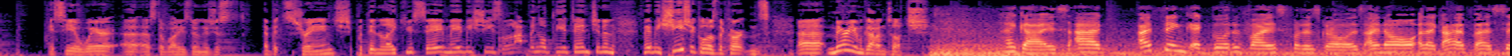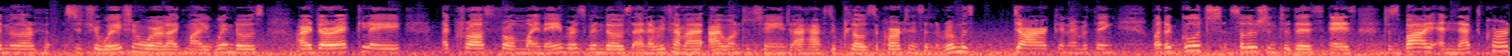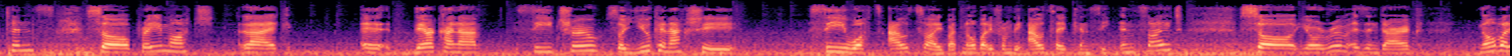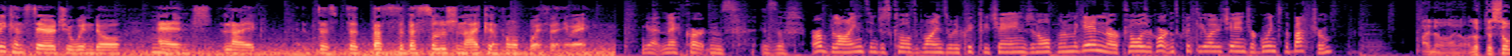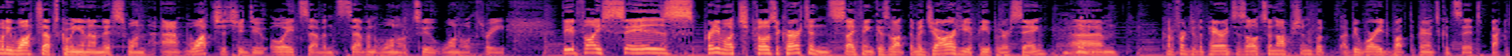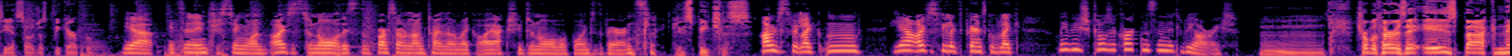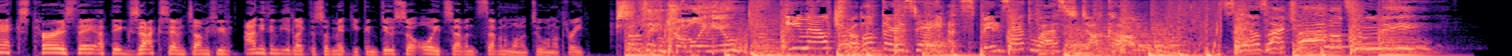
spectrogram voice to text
is he aware uh, as to what he's doing is just a bit strange? But then, like you say, maybe she's lapping up the attention and maybe she should close the curtains. Uh, Miriam got in touch. Hi guys. Uh, I think a good advice for this girl is I know like I have a similar situation where like my windows are directly across from my neighbor's windows and every time I, I want to change I have to close the curtains and the room is dark and everything. But a good solution to this is just buy a net curtains. So pretty much like uh, they're kind of see through so you can actually see what's outside, but nobody from the outside can see inside. So your room isn't dark, nobody can stare at your window, hmm. and like that's, that, that's the best solution I can come up with anyway. Yeah, net curtains is it, or blinds, and just close the blinds really quickly, change and open them again, or close your curtains quickly while you change, or go into the bathroom. I know, I know. Look, there's so many WhatsApps coming in on this one. Um, what should you do? 087 7102 103. The advice is pretty much close the curtains, I think, is what the majority of people are saying. Um, confronting the parents is also an option, but I'd be worried what the parents could say to, back to you, so just be careful. Yeah, it's an interesting one. I just don't know. This is the first time in a long time that I'm like, I actually don't know about going to the parents. Like, You're speechless. I'm just like, mm, yeah, I just feel like the parents could be like, maybe you should close your curtains and it'll be all right. Hmm. Trouble Thursday is back next Thursday at the exact same time. If you have anything that you'd like to submit, you can do so 087 7102 103. Something troubling you? Email Trouble Thursday at spinsouthwest.com. Smells like trouble.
